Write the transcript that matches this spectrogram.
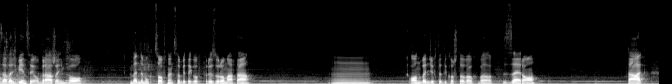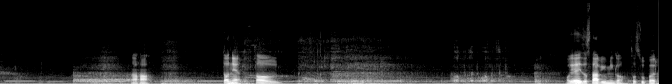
zadać więcej obrażeń, bo będę mógł cofnąć sobie tego fryzuromata. Mm, on będzie wtedy kosztował chyba 0. Tak. Aha. To nie. To. Ojej, zostawił mi go. To super.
